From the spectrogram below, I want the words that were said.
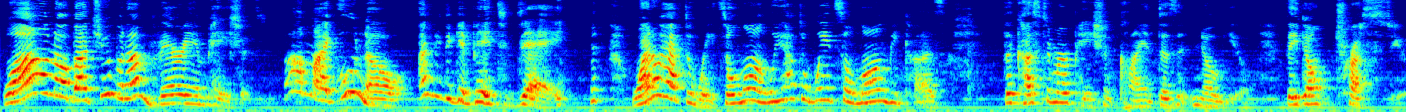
Well, I don't know about you, but I'm very impatient. I'm like, oh no, I need to get paid today. Why do I have to wait so long? Well, you have to wait so long because the customer, patient, client doesn't know you. They don't trust you.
